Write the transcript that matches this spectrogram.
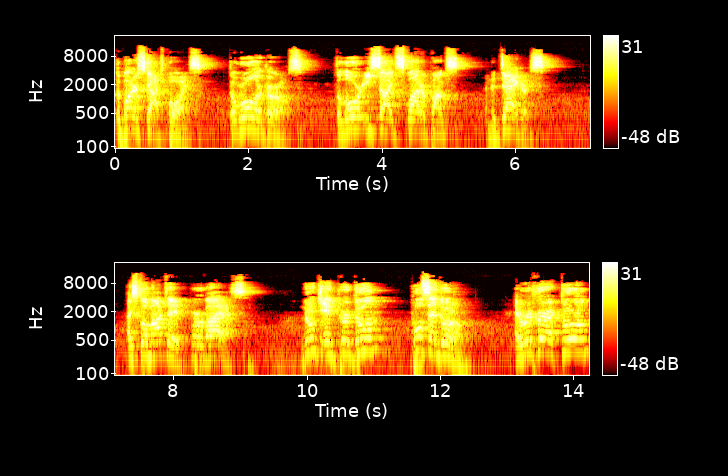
the Butterscotch Boys, the Roller Girls, the Lower East Side Splatterpunks, and the Daggers. Exclamate per vias, nunc et perdum pulsandum, et referactorum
